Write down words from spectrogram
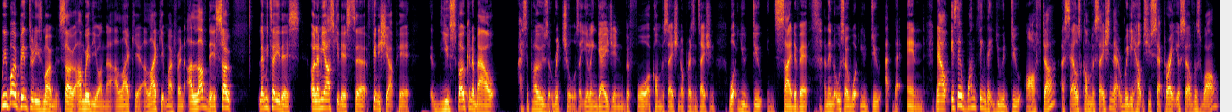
we've both been through these moments. So I'm with you on that. I like it. I like it, my friend. I love this. So let me tell you this, or let me ask you this to finish up here. You've spoken about I suppose, rituals that you'll engage in before a conversation or presentation, what you do inside of it, and then also what you do at the end. Now, is there one thing that you would do after a sales conversation that really helps you separate yourself as well?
